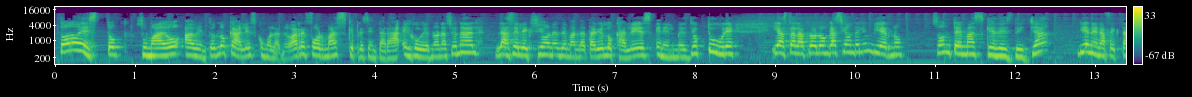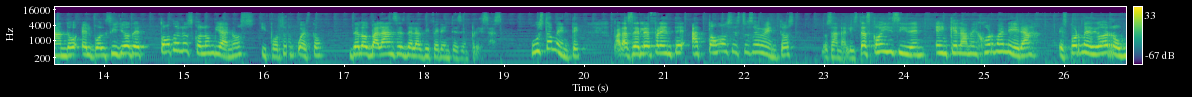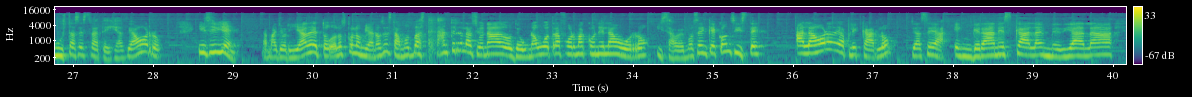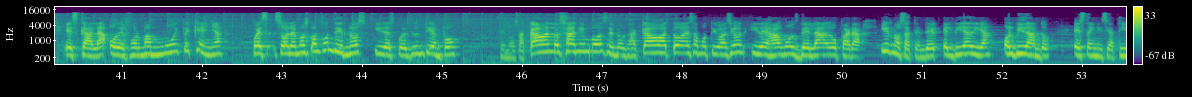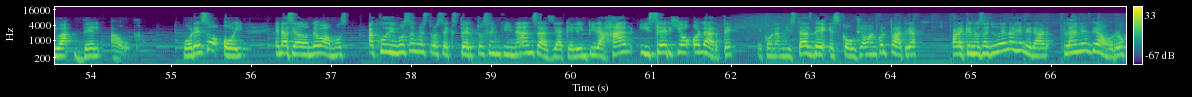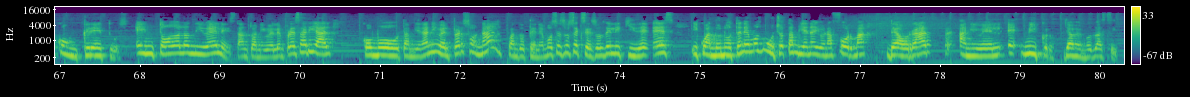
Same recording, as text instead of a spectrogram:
Todo esto sumado a eventos locales como las nuevas reformas que presentará el gobierno nacional, las elecciones de mandatarios locales en el mes de octubre y hasta la prolongación del invierno, son temas que desde ya vienen afectando el bolsillo de todos los colombianos y por supuesto de los balances de las diferentes empresas. Justamente para hacerle frente a todos estos eventos, los analistas coinciden en que la mejor manera es por medio de robustas estrategias de ahorro. Y si bien la mayoría de todos los colombianos estamos bastante relacionados de una u otra forma con el ahorro y sabemos en qué consiste, a la hora de aplicarlo, ya sea en gran escala, en mediana escala o de forma muy pequeña, pues solemos confundirnos y después de un tiempo se nos acaban los ánimos, se nos acaba toda esa motivación y dejamos de lado para irnos a atender el día a día, olvidando esta iniciativa del ahorro. Por eso hoy, en Hacia dónde vamos, acudimos a nuestros expertos en finanzas, Jacqueline Piraján y Sergio Olarte, economistas de Scotia Banco Patria, para que nos ayuden a generar planes de ahorro concretos en todos los niveles, tanto a nivel empresarial como también a nivel personal, cuando tenemos esos excesos de liquidez y cuando no tenemos mucho, también hay una forma de ahorrar a nivel eh, micro, llamémoslo así.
